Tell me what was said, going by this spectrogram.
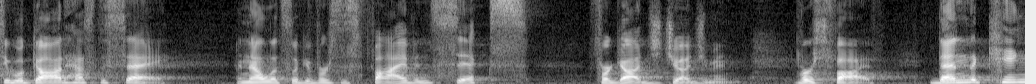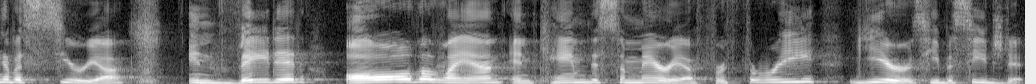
see what God has to say. And now let's look at verses 5 and 6 for God's judgment. Verse 5 Then the king of Assyria invaded all the land and came to Samaria. For three years he besieged it.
